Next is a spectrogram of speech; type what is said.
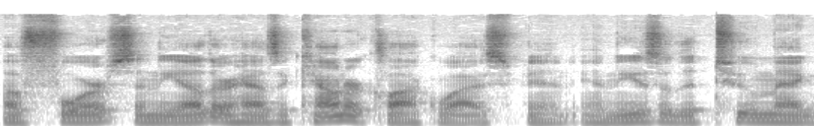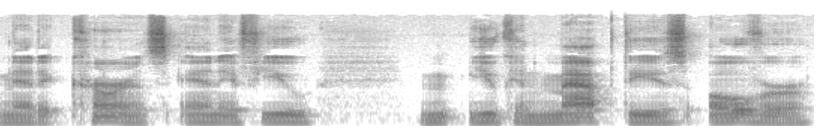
of force and the other has a counterclockwise spin and these are the two magnetic currents. And if you you can map these over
